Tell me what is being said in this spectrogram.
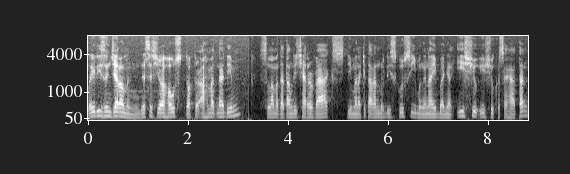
Ladies and gentlemen, this is your host Dr. Ahmad Nadim. Selamat datang di Chattervax, di mana kita akan berdiskusi mengenai banyak isu-isu kesehatan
